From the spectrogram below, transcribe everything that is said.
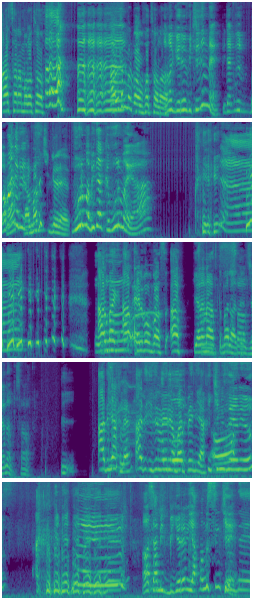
Al sana molotof. Aldın mı molotof'u? Ama görevi bitirdin mi? Bir dakika dur. Babaanne bir... Kalmadı ki görev. Vurma bir dakika vurma ya. Ya. al bak al el bombası al. Yanına ol, attım al hadi. Sağ ol canım sağ ol. Hadi yak lan. Hadi izin veriyorum hadi beni yak. İkimiz de Oo. yanıyoruz. Hayır. Aa sen bir, bir görevi yapmamışsın ki. Şimdi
